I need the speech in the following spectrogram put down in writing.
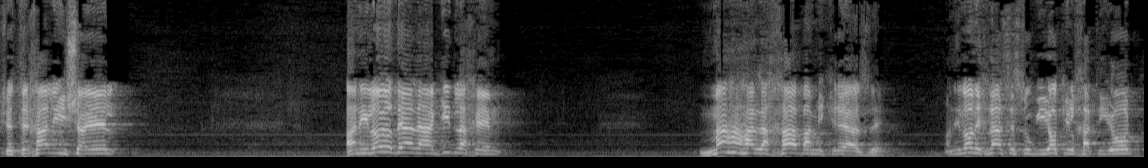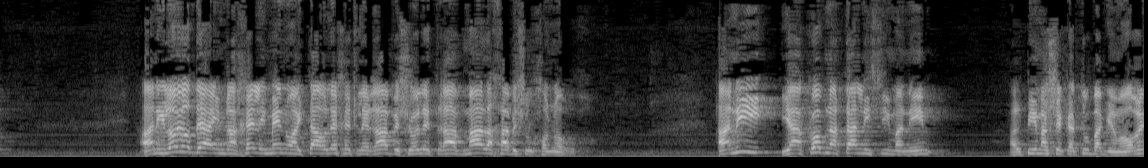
שצריכה להישאל, אני לא יודע להגיד לכם מה ההלכה במקרה הזה. אני לא נכנס לסוגיות הלכתיות. אני לא יודע אם רחל אמנו הייתה הולכת לרב ושואלת רב מה ההלכה בשולחון אורוך. אני, יעקב נתן לי סימנים, על פי מה שכתוב בגמורה,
